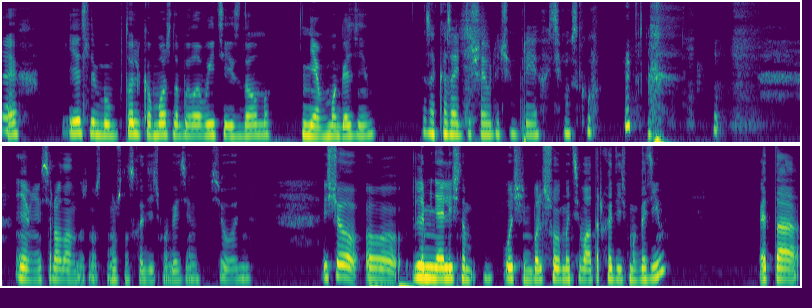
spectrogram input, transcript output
Эх, если бы только можно было выйти из дома, не в магазин. Заказать дешевле, чем приехать в Москву. Не, мне все равно нужно, нужно сходить в магазин сегодня. Еще э, для меня лично очень большой мотиватор ходить в магазин это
